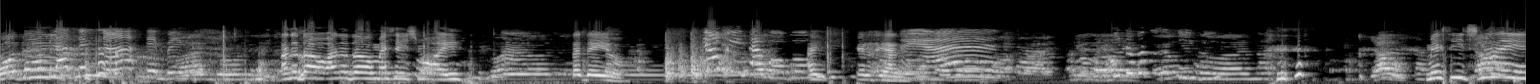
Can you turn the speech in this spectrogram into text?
Rodri! Bloodline na, Ebe. Ano daw, ano daw message mo kay Tadeo? Ikaw kita, Bobo. Ay, ayan. Ayan. Ba ito sa TV? Message nga eh.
